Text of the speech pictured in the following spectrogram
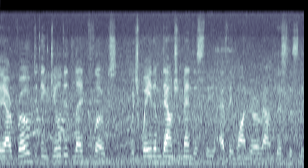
They are robed in gilded lead cloaks, which weigh them down tremendously as they wander around listlessly.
